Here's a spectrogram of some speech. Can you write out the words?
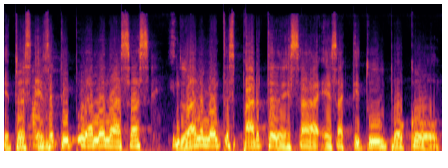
Entonces, ese tipo de amenazas indudablemente es parte de esa, esa actitud un poco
